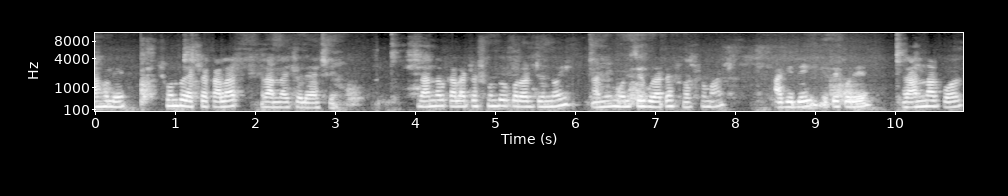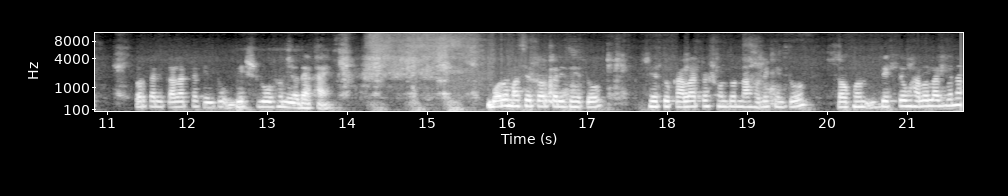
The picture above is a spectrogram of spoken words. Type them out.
তাহলে সুন্দর একটা কালার রান্নায় চলে আসে। রান্নার কালারটা সুন্দর করার জন্যই আমি মরিচের গুঁড়াটা সবসময় আগে দেই, এতে করে রান্নার পর তরকারির কালারটা কিন্তু বেশ লোভনীয় দেখায়। বড় মাছের তরকারি যেহেতু, সেহেতু কালারটা সুন্দর না হলে কিন্তু তখন দেখতেও ভালো লাগবে না,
